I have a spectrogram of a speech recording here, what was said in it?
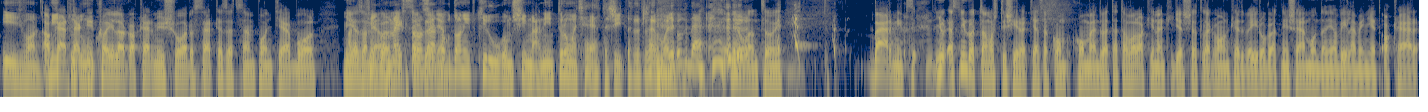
így van. Akár technikailag, akár műsor szerkezet szempontjából. Mi az, amiből még több legyen? Danit, kirúgom simán. Én tudom, hogy helyettesítetetlen vagyok, de... Jó van, Tomi bármit, ezt nyugodtan most is írhatjátok a kommentbe, tehát ha valakinek így esetleg van kedve írogatni és elmondani a véleményét, akár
